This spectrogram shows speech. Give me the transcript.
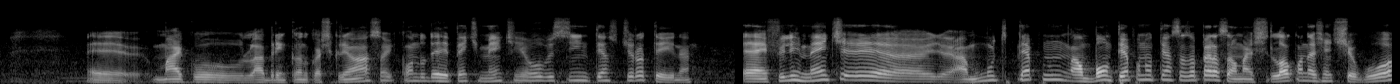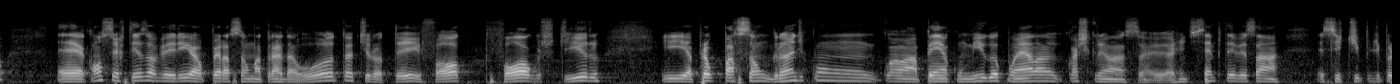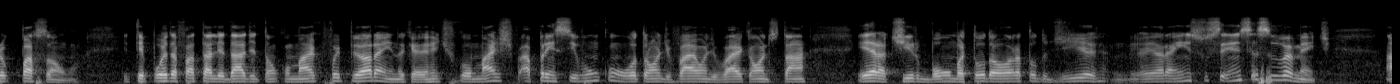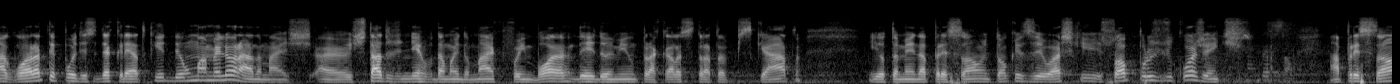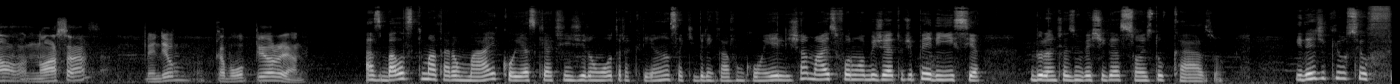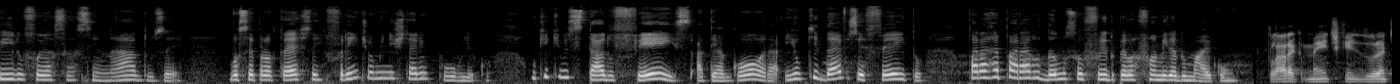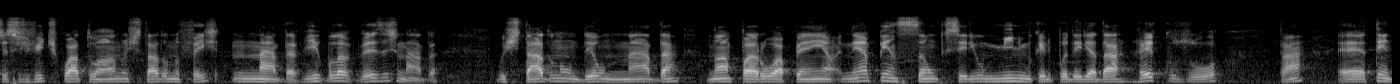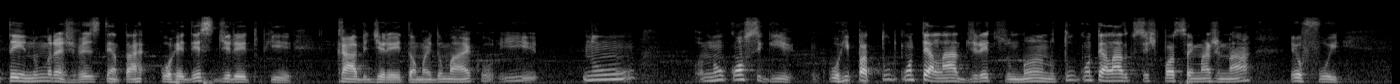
É, o Michael lá brincando com as crianças e quando de repente houve esse intenso tiroteio, né? É, infelizmente, é, há muito tempo, há um bom tempo não tem essas operações, mas logo quando a gente chegou, é, com certeza haveria operação uma atrás da outra, tiroteio, fogo, fogos, tiro e a preocupação grande com, com a Penha comigo, com ela, com as crianças. A gente sempre teve essa, esse tipo de preocupação. E depois da fatalidade, então, com o Maico, foi pior ainda, que a gente ficou mais apreensivo um com o outro, onde vai, onde vai, onde está era tiro, bomba toda hora, todo dia, era insucessivamente. Agora, depois desse decreto, que deu uma melhorada, mas o estado de nervo da mãe do Marco foi embora, desde 2001 para cá ela se trata de psiquiatra, e eu também da pressão, então quer dizer, eu acho que só prejudicou a gente. A pressão, nossa, entendeu? Acabou piorando. As balas que mataram Michael e as que atingiram outra criança que brincavam com ele jamais foram objeto de perícia durante as investigações do caso. E desde que o seu filho foi assassinado, Zé, você protesta em frente ao Ministério Público. O que, que o Estado fez até agora e o que deve ser feito para reparar o dano sofrido pela família do Michael? Claramente que durante esses 24 anos o Estado não fez nada, vírgula vezes nada. O Estado não deu nada, não amparou a penha, nem a pensão que seria o mínimo que ele poderia dar, recusou tá? É, tentei inúmeras vezes tentar correr desse direito que cabe direito à mãe do Michael e não, não consegui. Corri para tudo quanto é lado, direitos humanos, tudo quanto é lado que vocês possam imaginar, eu fui.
